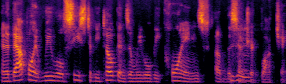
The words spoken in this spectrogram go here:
And at that point, we will cease to be tokens and we will be coins of the Mhm. Centric blockchain.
